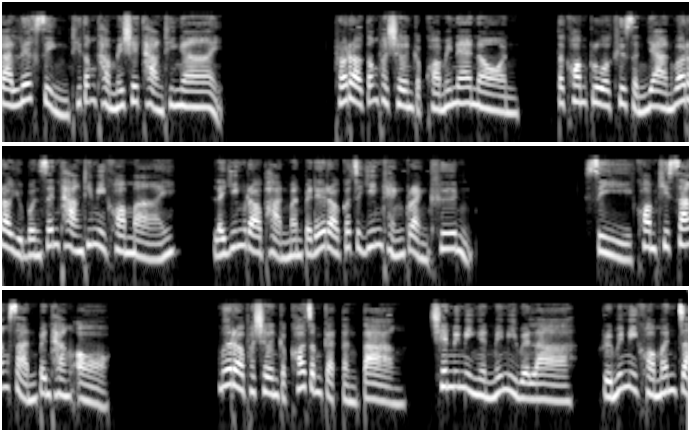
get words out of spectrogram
การเลือกสิ่งที่ต้องทำไม่ใช่ทางที่ง่าย เพราะเราต้องเผชิญกับความไม่แน่นอน แต่ความกลัวคือสัญญาณว่าเราอยู่บนเส้นทางที่มีความหมาย และยิ่งเราผ่านมันไปได้เราก็จะยิ่งแข็งแกร่งขึ้น 4. ความคิดสร้างสรรค์เป็นทางออก เมื่อเราเผชิญกับข้อจำกัดต่างๆ เช่นไม่มีเงินไม่มีเวลา หรือไม่มีความมั่นใจ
